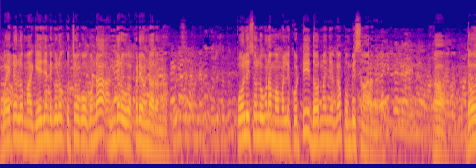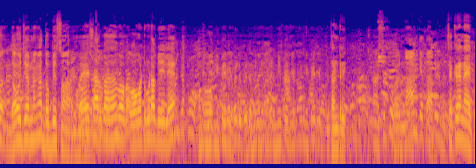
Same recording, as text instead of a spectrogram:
బయట వాళ్ళు మాకు ఏజెంట్ కూడా కూర్చోకోకుండా అందరూ అక్కడే ఉండారన్న. పోలీసు వాళ్ళు కూడా మమ్మల్ని కొట్టి దౌర్జన్యంగా పంపిస్తున్నారన్న. ఆ, దౌ దౌర్జన్యంగా దొబ్బిస్తున్నారు. వైఎస్ఆర్ ఒకటి కూడా వేయలే. తండ్రి. చక్ర నాయక్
